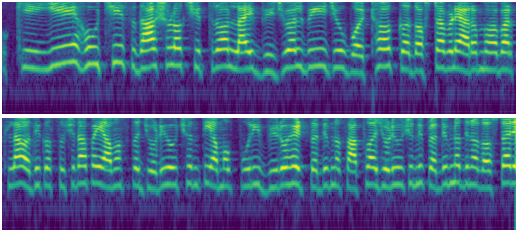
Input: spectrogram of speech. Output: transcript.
ओके ये होची सीधासलख चित्र लाइव विजुअल भी जो बैठक दसटा बेले आरंभ हबार थिला अधिक सूचना पाई आम सहित जोड़ी होती आम पूरी ब्यूरो हेड प्रद्युम्न साथुआ जोड़ी होती प्रद्युम्न दिन दसटार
